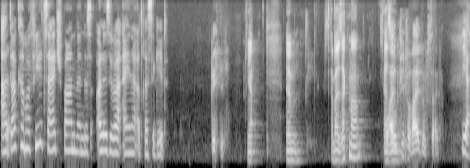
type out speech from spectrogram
Ah, ja. da kann man viel Zeit sparen, wenn das alles über eine Adresse geht. Richtig. Ja. Ähm, aber sag mal. Also, Vor allem viel Verwaltungszeit. Ja.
